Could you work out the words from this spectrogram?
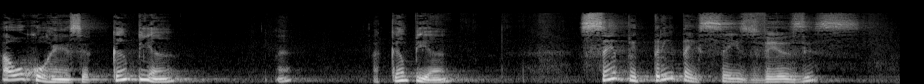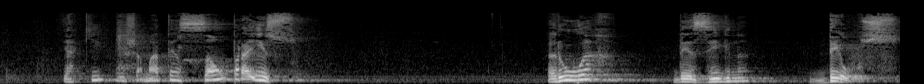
a ocorrência campeã, né, a campeã, 136 vezes e aqui vou chamar atenção para isso. Ruach designa Deus.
